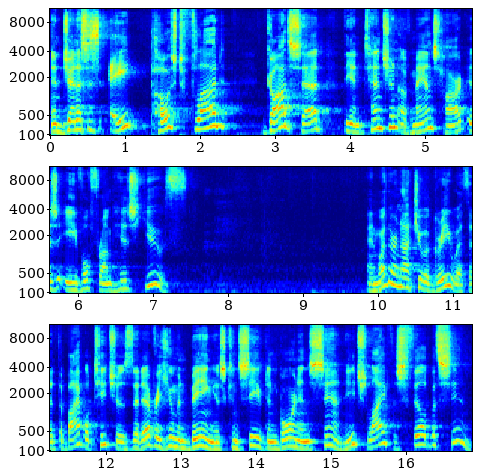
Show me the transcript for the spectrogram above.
In Genesis 8, post flood, God said, The intention of man's heart is evil from his youth. And whether or not you agree with it, the Bible teaches that every human being is conceived and born in sin. Each life is filled with sin.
